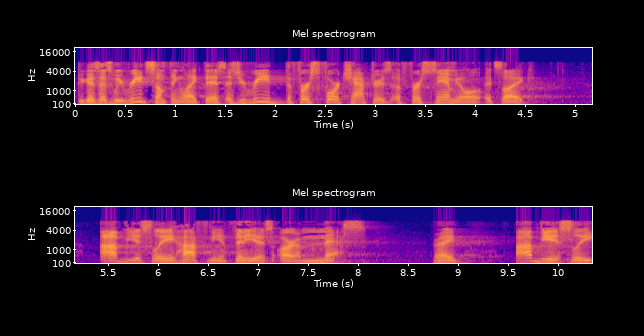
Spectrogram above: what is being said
Because as we read something like this, as you read the first four chapters of 1 Samuel, it's like, obviously, Hophni and Phinehas are a mess, right? Obviously,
